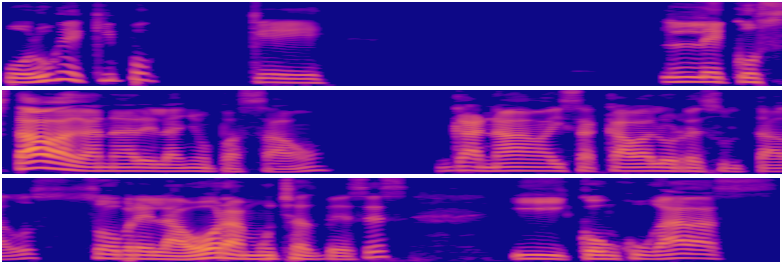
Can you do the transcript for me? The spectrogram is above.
por un equipo que le costaba ganar el año pasado, ganaba y sacaba los resultados sobre la hora muchas veces y con jugadas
